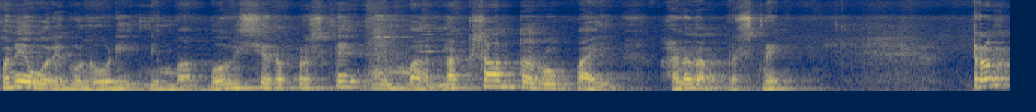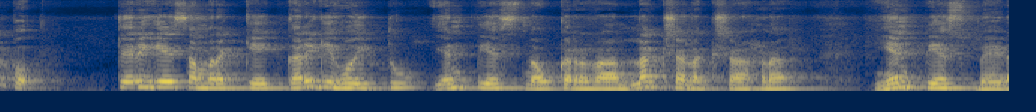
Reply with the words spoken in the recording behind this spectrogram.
ಕೊನೆಯವರೆಗೂ ನೋಡಿ ನಿಮ್ಮ ಭವಿಷ್ಯದ ಪ್ರಶ್ನೆ, ನಿಮ್ಮ ಲಕ್ಷಾಂತರ ರೂಪಾಯಿ ಹಣದ ಪ್ರಶ್ನೆ. ಟ್ರಂಪ್ ತೆರಿಗೆ ಸಮರಕ್ಕೆ ಕರಗಿ ಹೋಯಿತು. ಎನ್ ಪಿ ಎಸ್ ನೌಕರರ ಲಕ್ಷ ಲಕ್ಷ ಹಣ. ಎನ್ ಪಿ ಎಸ್ ಬೇಡ.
